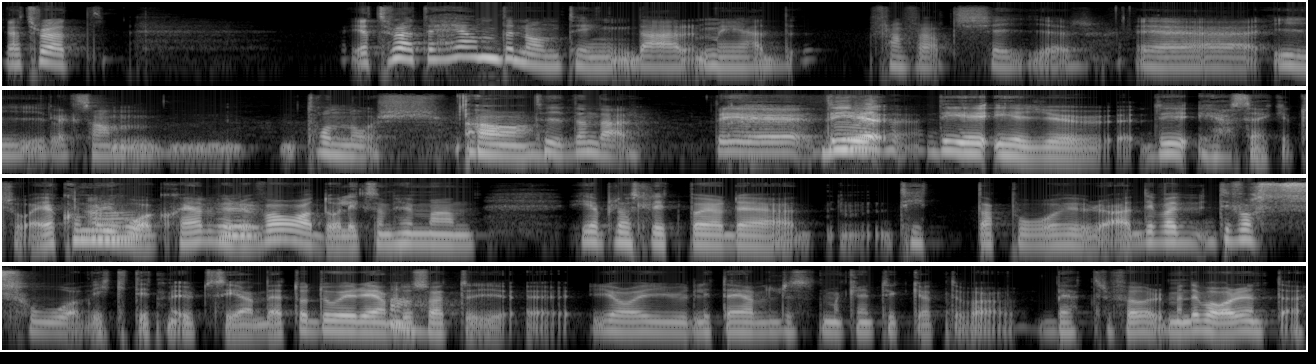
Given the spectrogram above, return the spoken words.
jag tror att jag tror att det händer någonting där med framförallt tjejer eh, i liksom tonårstiden Ja. där. Det, Det, det är ju, det är säkert så. Jag kommer Ja. ihåg själv hur det Hur- var då, liksom hur man helt plötsligt började titta på hur, det var, det var så viktigt med utseendet. Och då är det ändå Ja. så att eh, jag är ju lite äldre så man kan ju tycka att det var bättre förr, men det var det inte.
